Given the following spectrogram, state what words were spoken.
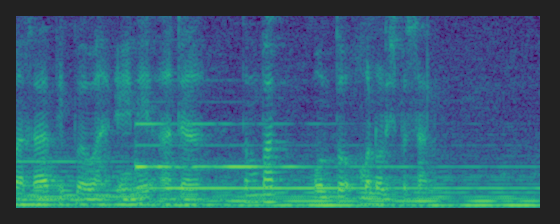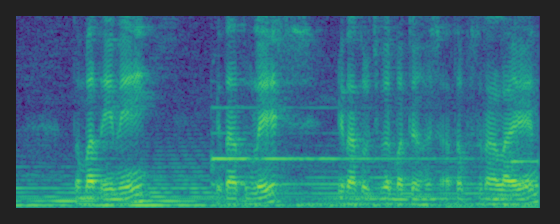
maka di bawah ini ada tempat untuk menulis pesan. Tempat ini kita tulis, kita tujukan pada host atau peserta lain,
